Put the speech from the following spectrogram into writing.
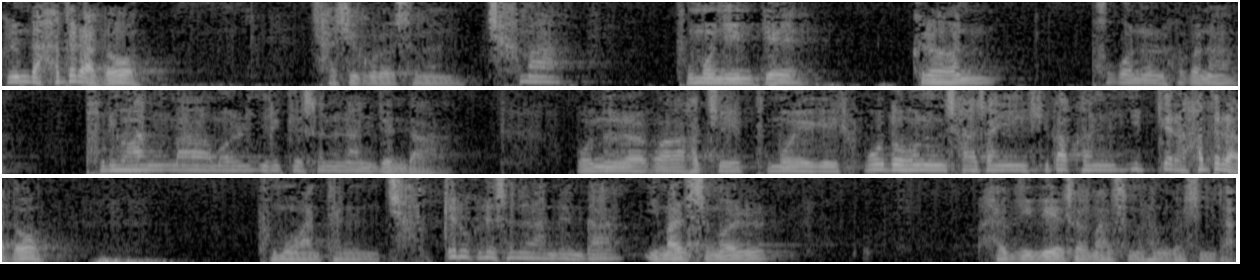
그런다 하더라도 자식으로서는 차마 부모님께 그러한 폭언을 하거나 불효한 마음을 일으켜서는 안 된다. 오늘과 같이 부모에게 효도하는 사상이 희박한 이때라 하더라도 부모한테는 절대로 그래서는 안 된다. 이 말씀을 하기 위해서 말씀을 한 것입니다.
